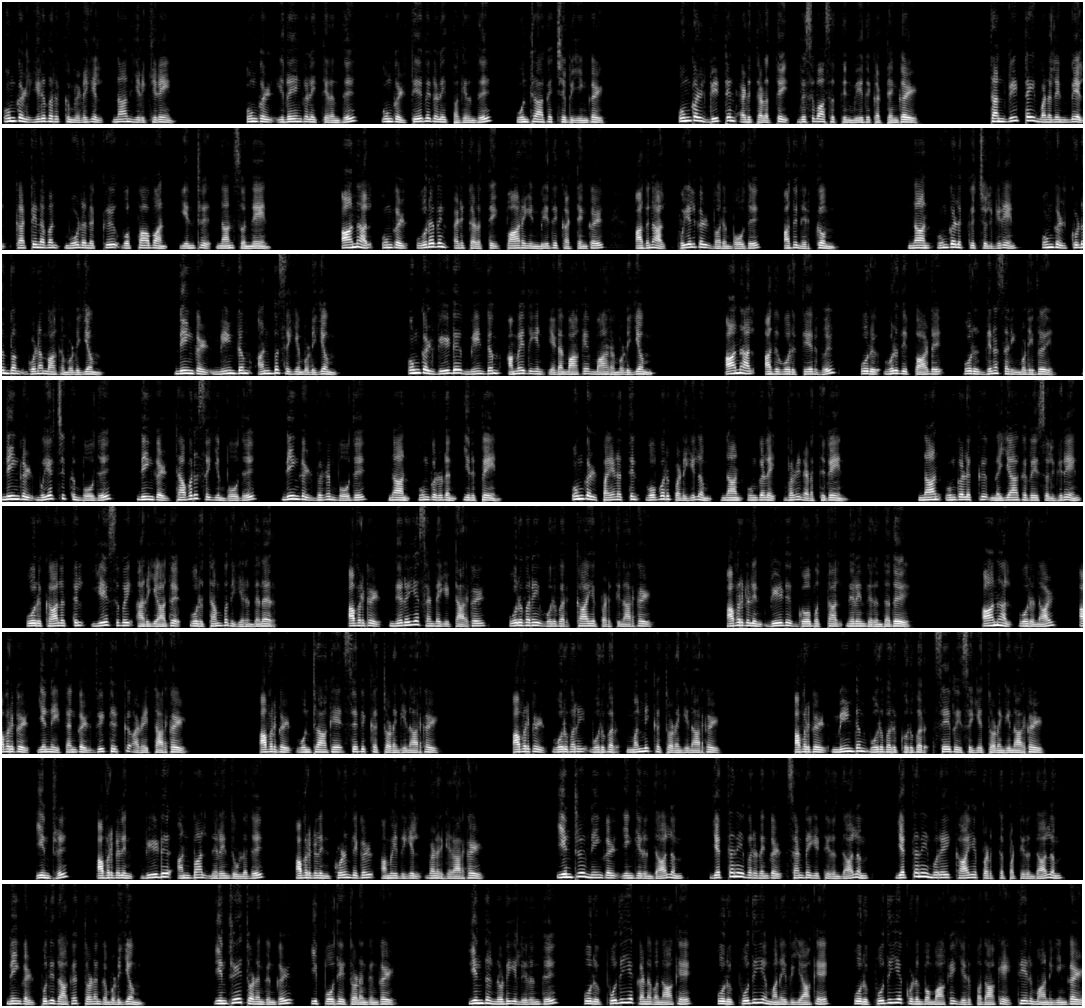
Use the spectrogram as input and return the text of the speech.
உங்கள் இருவருக்கும் இடையில் நான் இருக்கிறேன். உங்கள் இதயங்களைத் திறந்து உங்கள் தேவைகளைப் பகிர்ந்து ஒன்றாகச் செபியுங்கள். உங்கள் வீட்டின் அடித்தளத்தை விசுவாசத்தின் மீது கட்டுங்கள். தன் வீட்டை மணலின் மேல் கட்டினவன் மூடனுக்கு ஒப்பாவான் என்று நான் சொன்னேன். ஆனால் உங்கள் உறவின் அடித்தளத்தை பாறையின் மீது கட்டுங்கள் அதனால் புயல்கள் வரும்போது அது நிற்கும். நான் உங்களுக்குச் சொல்கிறேன் உங்கள் குடும்பம் குணமாக முடியும். நீங்கள் மீண்டும் அன்பு செய்ய முடியும். உங்கள் வீடு மீண்டும் அமைதியின் இடமாக மாற முடியும். ஆனால் அது ஒரு தேர்வு ஒரு உறுதிப்பாடு ஒரு தினசரி முடிவு. நீங்கள் முயற்சிக்கும்போது நீங்கள் தவறு செய்யும்போது நீங்கள் விழும்போது நான் உங்களுடன் இருப்பேன். உங்கள் பயணத்தின் ஒவ்வொரு படியிலும் நான் உங்களை வழிநடத்துவேன். நான் உங்களுக்கு மெய்யாகவே சொல்கிறேன் ஒரு காலத்தில் இயேசுவை அறியாத ஒரு தம்பதி இருந்தனர். அவர்கள் நிறைய சண்டையிட்டார்கள் ஒருவரை ஒருவர் காயப்படுத்தினார்கள். அவர்களின் வீடு கோபத்தால் நிறைந்திருந்தது. ஆனால் ஒரு நாள் அவர்கள் என்னை தங்கள் வீட்டிற்கு அழைத்தார்கள். அவர்கள் ஒன்றாக செபிக்கத் தொடங்கினார்கள். அவர்கள் ஒருவரை ஒருவர் மன்னிக்கத் தொடங்கினார்கள். அவர்கள் மீண்டும் ஒருவருக்கொருவர் சேவை செய்யத் தொடங்கினார்கள். இன்று அவர்களின் வீடு அன்பால் நிறைந்துள்ளது. அவர்களின் குழந்தைகள் அமைதியில் வளர்கிறார்கள். இன்று நீங்கள் எங்கிருந்தாலும் எத்தனை வருடங்கள் சண்டையிட்டிருந்தாலும் எத்தனை முறை காயப்படுத்தப்பட்டிருந்தாலும் நீங்கள் புதிதாக தொடங்க முடியும். இன்றே தொடங்குங்கள் இப்போதே தொடங்குங்கள். இந்த நொடியிலிருந்து ஒரு புதிய கணவனாக ஒரு புதிய மனைவியாக ஒரு புதிய குடும்பமாக இருப்பதாக தீர்மானியுங்கள்.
